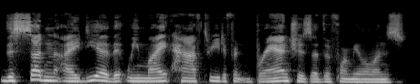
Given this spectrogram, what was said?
this sudden idea that we might have three different branches of the Formula One's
